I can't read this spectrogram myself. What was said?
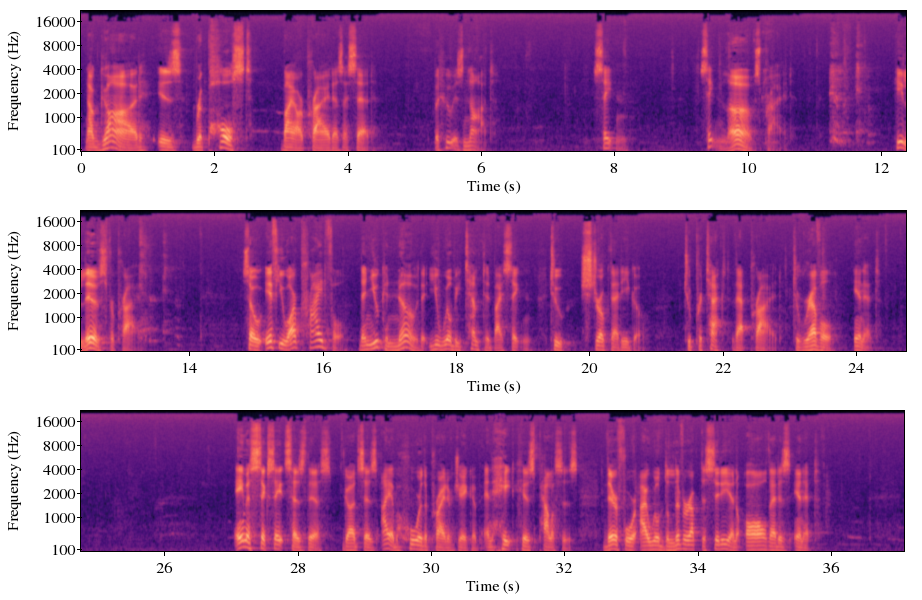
Now, God is repulsed by our pride, as I said, but who is not? Satan. Satan loves pride. He lives for pride. So if you are prideful, then you can know that you will be tempted by Satan to stroke that ego, to protect that pride, to revel in it. Amos 6 8 says this God says, I abhor the pride of Jacob and hate his palaces. Therefore, I will deliver up the city and all that is in it.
